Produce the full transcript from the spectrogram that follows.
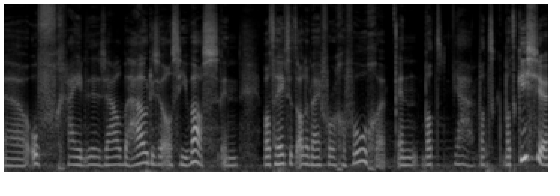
Uh, of ga je de zaal behouden zoals hij was? En wat heeft het allebei voor gevolgen? En wat, ja, wat, wat kies je?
